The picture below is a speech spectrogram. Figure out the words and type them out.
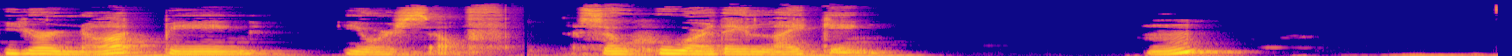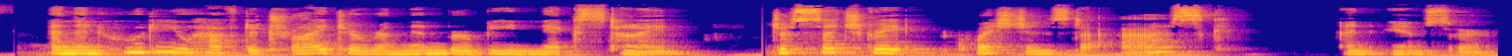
you're not being yourself. So who are they liking? Hmm? And then who do you have to try to remember be next time? Just such great questions to ask and answer.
